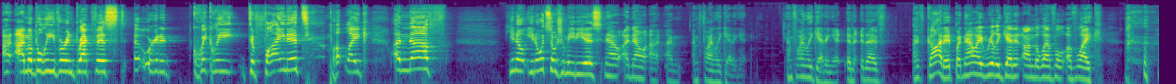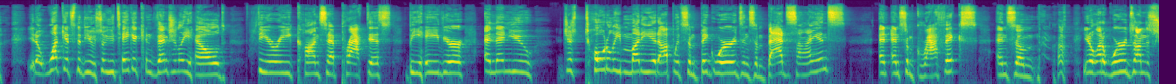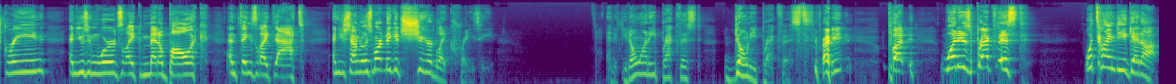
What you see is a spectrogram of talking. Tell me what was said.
I, am a believer in breakfast. Uh, we're gonna quickly define it, but like enough. You know, you know what social media is now. Now I, I'm I'm finally getting it. I'm finally getting it, and and I've I've got it, but now I really get it on the level of like, you know, what gets the view. So you take a conventionally held theory, concept, practice, behavior, and then you just totally muddy it up with some big words and some bad science and, and some graphics and some, you know, a lot of words on the screen and using words like metabolic and things like that. And you sound really smart and they get shared like crazy. And if you don't want to eat breakfast, don't eat breakfast, right? But what is breakfast? What time do you get up?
